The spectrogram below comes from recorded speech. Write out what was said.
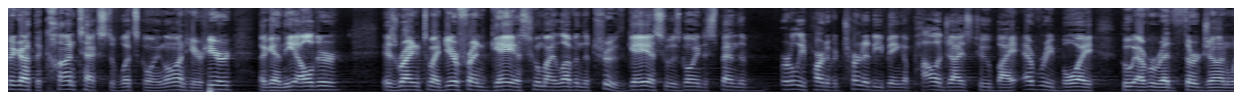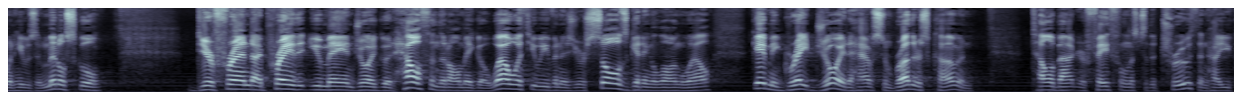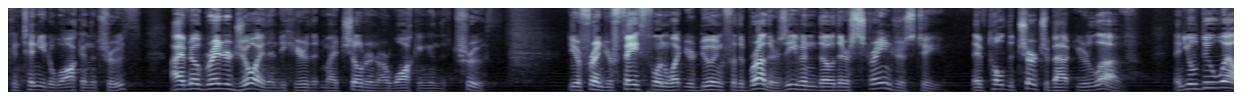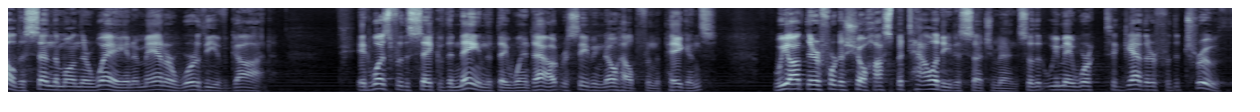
figure out the context of what's going on here. Here, again, the elder is writing to my dear friend Gaius, whom I love in the truth. Gaius, who is going to spend the early part of eternity being apologized to by every boy who ever read 3 John when he was in middle school. Dear friend, I pray that you may enjoy good health and that all may go well with you, even as your soul's getting along well gave me great joy to have some brothers come and tell about your faithfulness to the truth and how you continue to walk in the truth. I have no greater joy than to hear that my children are walking in the truth. Dear friend, you're faithful in what you're doing for the brothers, even though they're strangers to you. They've told the church about your love, and you'll do well to send them on their way in a manner worthy of God. It was for the sake of the name that they went out, receiving no help from the pagans. We ought therefore to show hospitality to such men, so that we may work together for the truth.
